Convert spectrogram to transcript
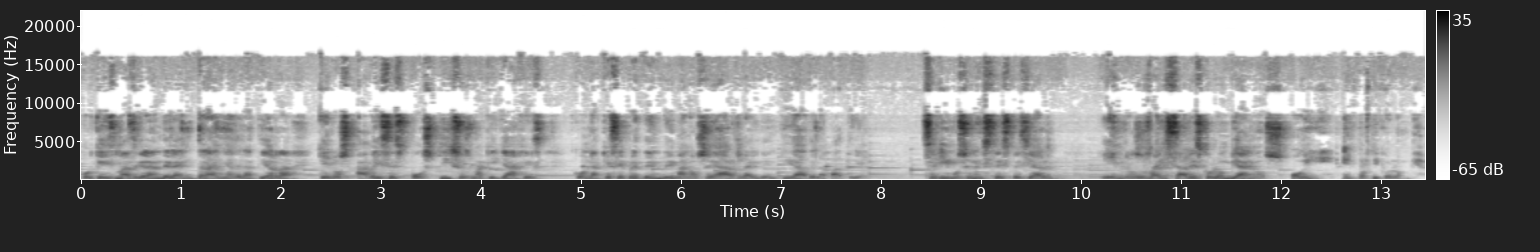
porque es más grande la entraña de la tierra que los a veces postizos maquillajes con la que se pretende manosear la identidad de la patria. Seguimos en este especial en los raizales colombianos, hoy en Porticolombia.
